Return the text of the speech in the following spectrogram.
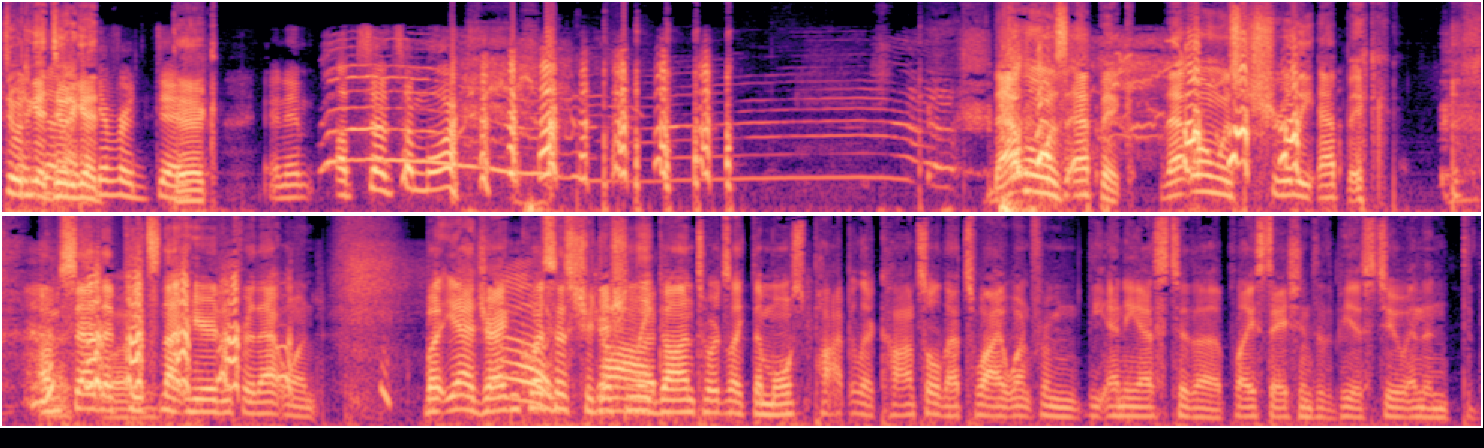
Do it again, do it I again. Give her dick, Dick. and it upsets her more. That one was epic. That one was truly epic. I'm sad that Pete's not here for that one. But yeah, Dragon Oh, Quest has traditionally God. gone towards like the most popular console. That's why I went from the NES to the PlayStation to the PS2 and then to the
